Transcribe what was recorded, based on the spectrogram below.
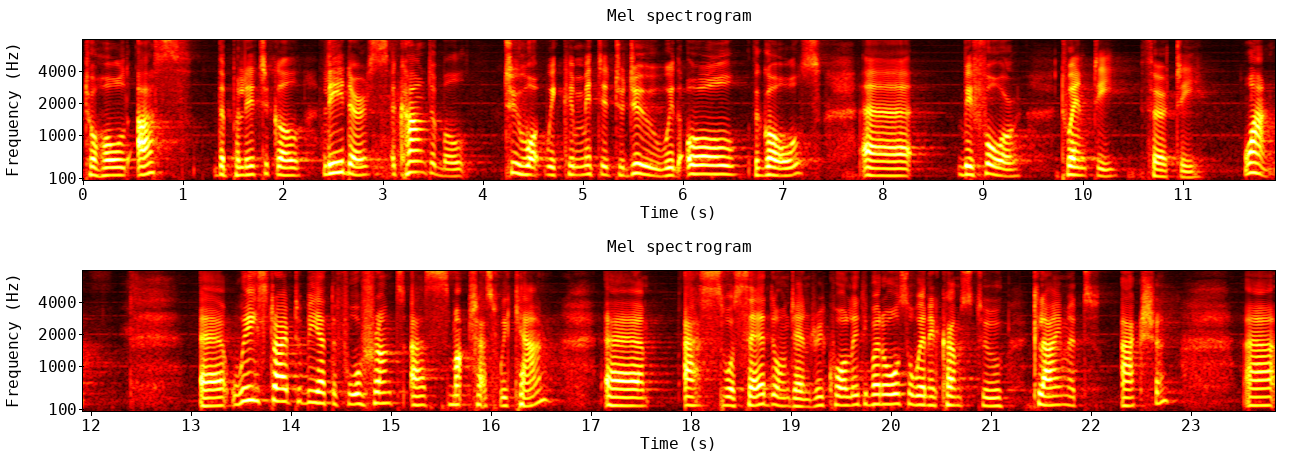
to hold us, the political leaders, accountable to what we committed to do with all the goals uh, before 2031. Uh, we strive to be at the forefront as much as we can. Uh, as was said, on gender equality, but also when it comes to climate action. Uh,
